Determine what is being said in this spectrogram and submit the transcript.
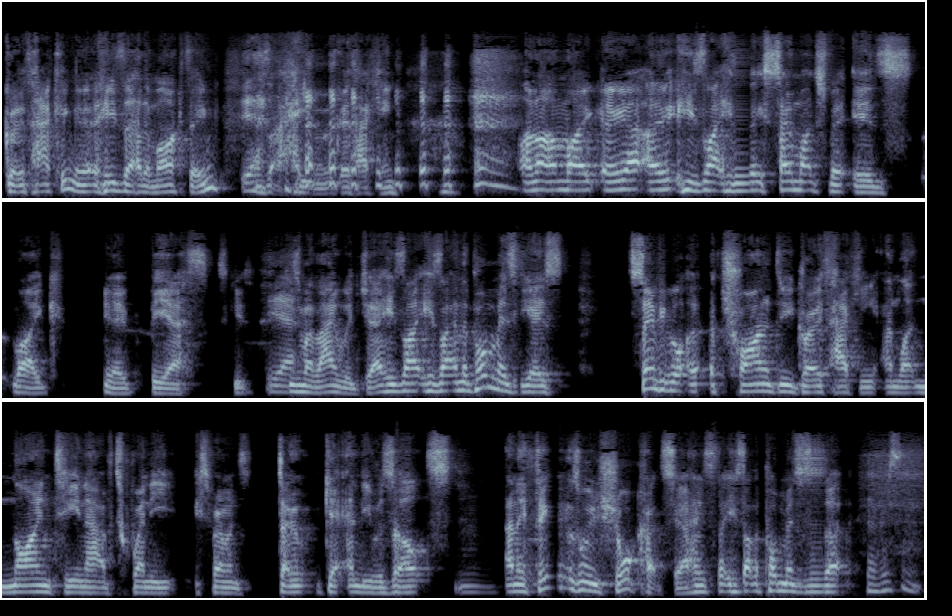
growth hacking. He's the head of marketing. Yeah. He's like, I hate growth hacking, and I'm like, yeah, he's like, he's like, so much of it is like you know BS. Excuse, yeah. excuse my language. Yeah, he's like, he's like, and the problem is, he goes, so many people are, trying to do growth hacking, and like 19 out of 20 experiments don't get any results. Mm. And I think there's all these shortcuts. Yeah, he's, like, he's like the problem is, is that there isn't.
